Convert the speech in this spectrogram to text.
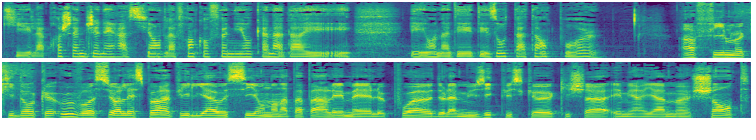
qui est la prochaine génération de la francophonie au Canada et, et on a des, des autres attentes pour eux. Un film qui donc ouvre sur l'espoir et puis il y a aussi, on n'en a pas parlé, mais le poids de la musique puisque Kisha et Myriam chantent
